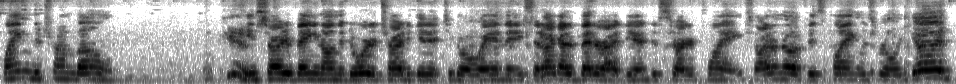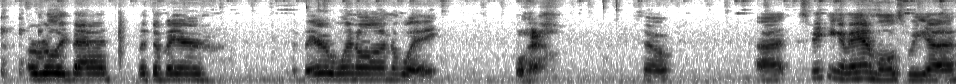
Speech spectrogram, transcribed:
playing the trombone. No He started banging on the door to try to get it to go away, and then he said, "I got a better idea," and just started playing. So I don't know if his playing was really good or really bad, but the bear, the bear went on away. Wow. So, uh, speaking of animals, we uh,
